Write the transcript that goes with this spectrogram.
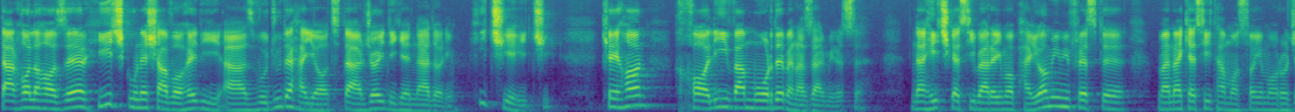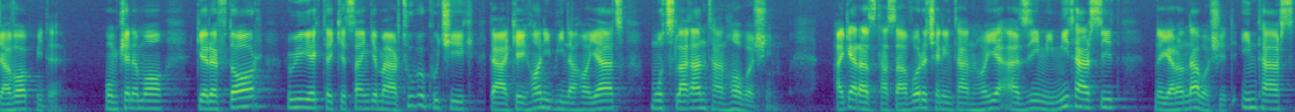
در حال حاضر هیچ گونه شواهدی از وجود حیات در جای دیگه نداریم. هیچیه هیچی. کیهان خالی و مرده به نظر می‌رسه. نه هیچ کسی برای ما پیامی میفرسته و نه کسی تماسای ما رو جواب میده. ممکنه ما گرفتار روی یک تکه سنگ مرتوب کوچیک در کیهانی بینهایت مطلقا تنها باشیم. اگر از تصور چنین تنهایی عظیمی میترسید نگران نباشید. این ترس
